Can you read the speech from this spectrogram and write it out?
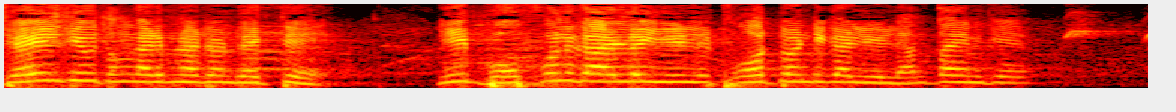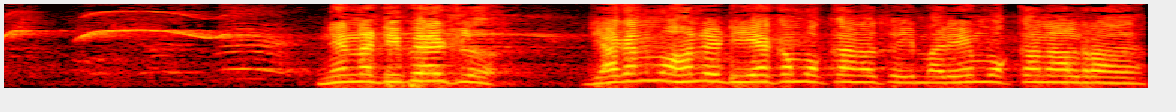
జైలు జీవితం గడిపినటువంటి వ్యక్తి. ఈ బొఫ్ఫన్ గాళ్ళు వీళ్ళు ఫోర్ ట్వంటీ గాళ్ళు వీళ్ళు ఎంత ఆయనకి? నిన్న డిబేట్లు. జగన్మోహన్ రెడ్డి ఏక మొక్క అనొచ్చు మరి ఏం మొక్క అనాలరా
